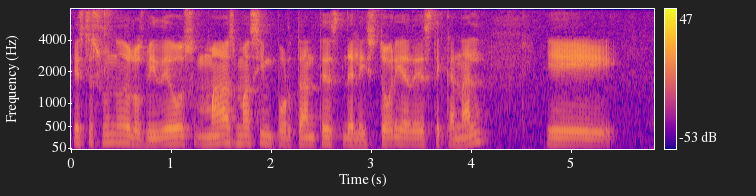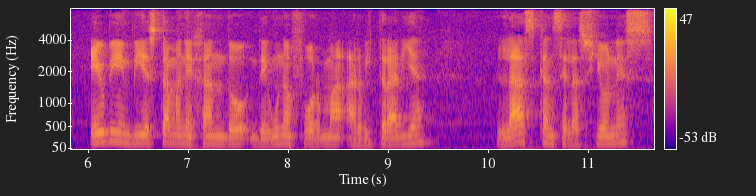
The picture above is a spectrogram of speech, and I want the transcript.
Este es uno de los videos más, más importantes de la historia de este canal. Eh, Airbnb está manejando de una forma arbitraria las cancelaciones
